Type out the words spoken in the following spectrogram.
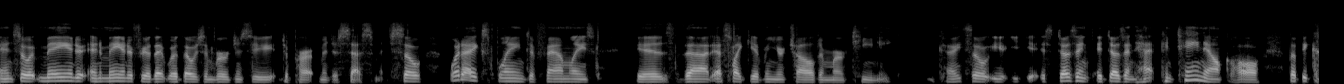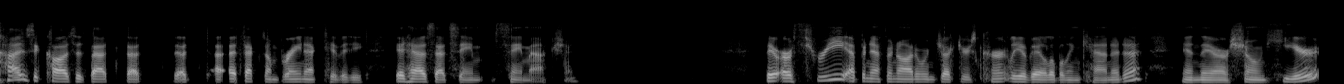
And so it may and it may interfere that with those emergency department assessments. So what I explain to families is that it's like giving your child a martini. Okay, so it doesn't it doesn't contain alcohol, but because it causes that that that uh, effect on brain activity, it has that same same action. There are three epinephrine auto-injectors currently available in Canada, and they are shown here.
